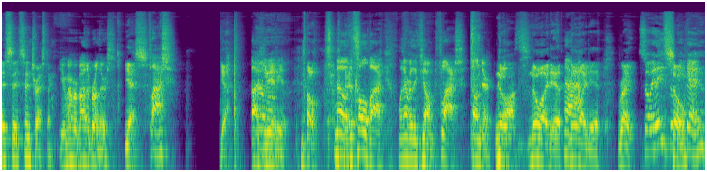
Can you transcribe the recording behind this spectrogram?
It's it's interesting. You remember Band of Brothers? Yes, Flash. yeah, Ah, you idiot. no, No, the callback. Whenever they jumped, Flash, Thunder. no, gods. no idea, no idea. Right, so it is the So- weekend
